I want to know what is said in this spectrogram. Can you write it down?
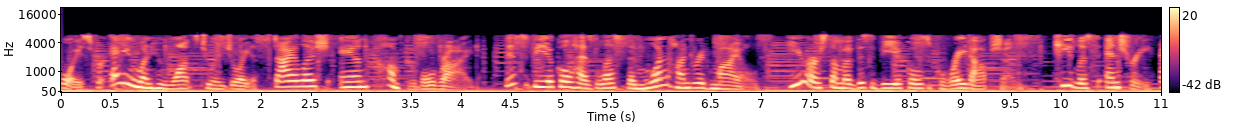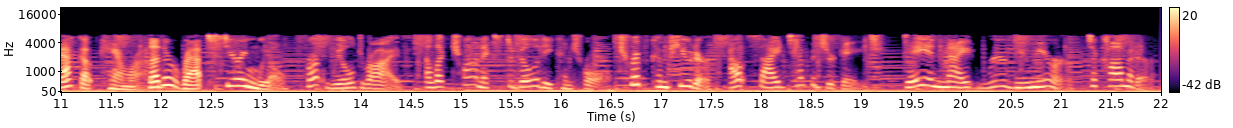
choice for anyone who wants to enjoy a stylish and comfortable ride. This vehicle has less than 100 miles. Here are some of this vehicle's great options keyless entry, backup camera, leather wrapped steering wheel, front wheel drive, electronic stability control, trip computer, outside temperature gauge, day and night rear view mirror, tachometer,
